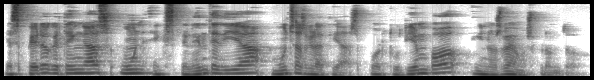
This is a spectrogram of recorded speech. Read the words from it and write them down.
Espero que tengas un excelente día, muchas gracias por tu tiempo y nos vemos pronto.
